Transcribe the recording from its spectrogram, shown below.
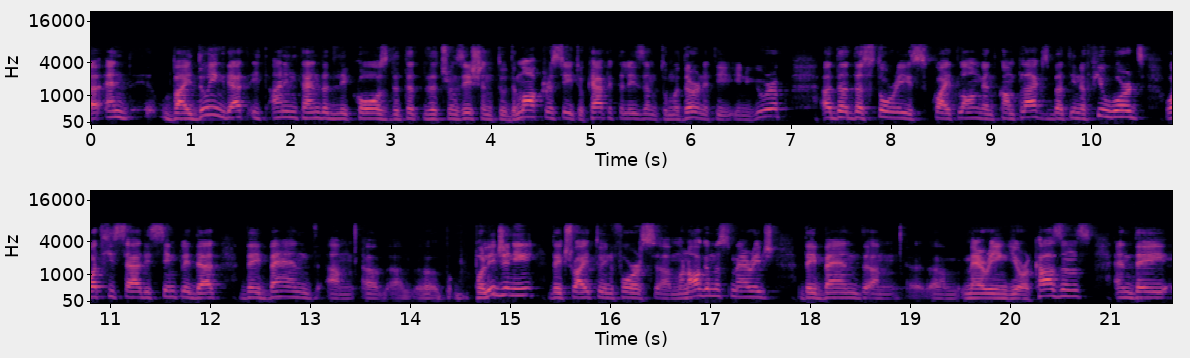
Uh, and by doing that, it unintendedly caused the, the, the, transition to democracy, to capitalism, to modernity in Europe. Uh, the, the story is quite long and complex, but in a few words, what he said is simply that they banned um, uh, uh polygyny, they tried to enforce uh, monogamous marriage, they banned um, um, marrying your cousins, and they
